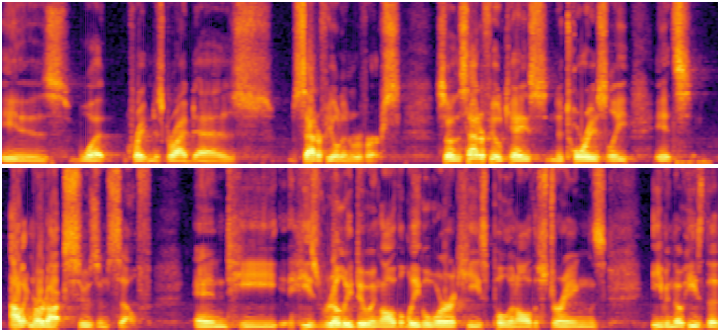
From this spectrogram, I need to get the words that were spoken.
is what Creighton described as Satterfield in reverse. So the Satterfield case, notoriously, it's Alec Murdaugh sues himself, and he he's really doing all the legal work. He's pulling all the strings, even though he's the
